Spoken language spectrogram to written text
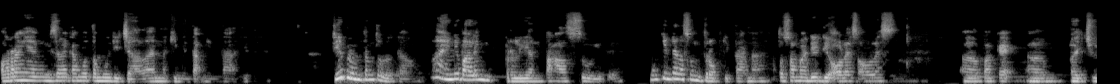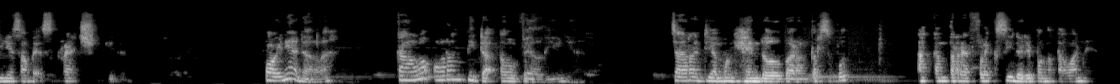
orang yang misalnya kamu temui di jalan lagi minta-minta gitu, ya, dia belum tentu lo tahu. Wah ini paling berlian palsu gitu ya. Mungkin dia langsung drop di tanah atau sama dia dioles-oles uh, pakai um, bajunya sampai scratch gitu. Poinnya adalah kalau orang tidak tahu value-nya, cara dia menghandle barang tersebut akan terefleksi dari pengetahuannya.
